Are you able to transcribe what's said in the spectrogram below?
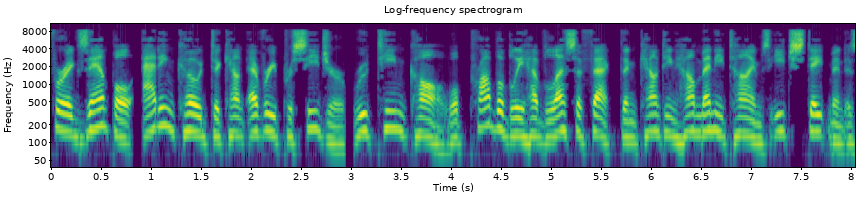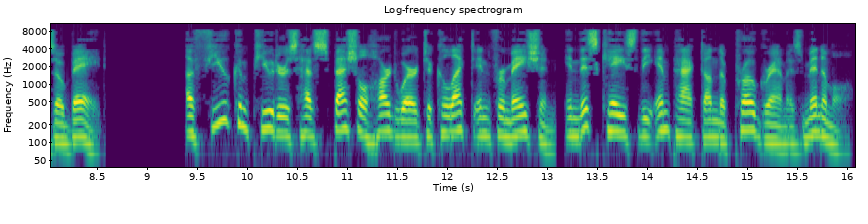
For example, adding code to count every procedure, routine call will probably have less effect than counting how many times each statement is obeyed. A few computers have special hardware to collect information, in this case the impact on the program is minimal.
